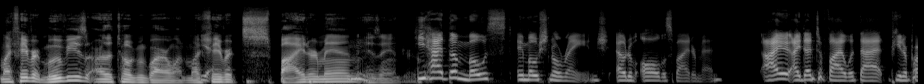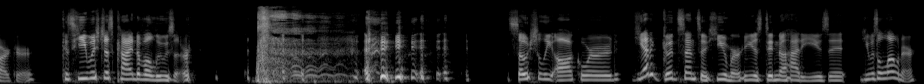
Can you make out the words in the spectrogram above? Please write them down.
My favorite movies are the Tobey Maguire one. My Yes. favorite Spider-Man Mhm. is Andrew. he had the most emotional range out of all the Spider-Men. I identify with that Peter Parker because he was just kind of a loser. Socially awkward. He had a good sense of humor. He just didn't know how to use it. He was a loner.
